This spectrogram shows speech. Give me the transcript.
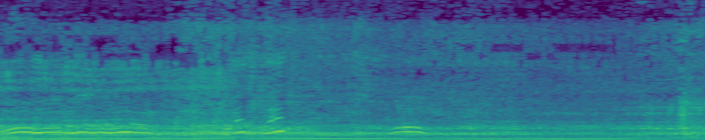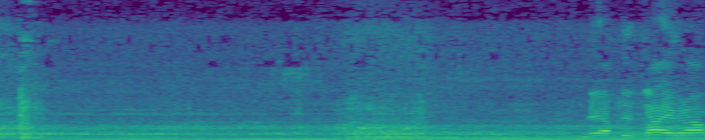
โอ้เว็บเว็บโอ้ เรียบติดไร่ไปแล้ว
